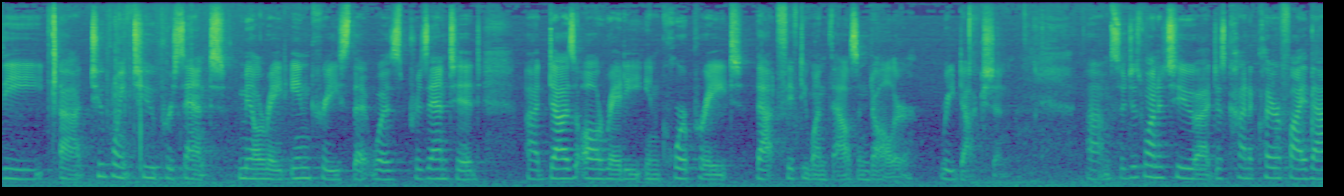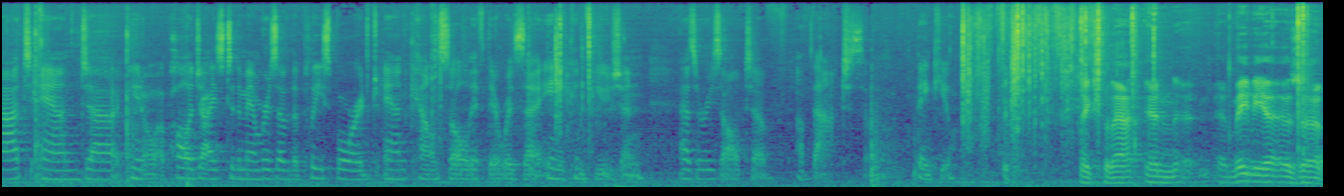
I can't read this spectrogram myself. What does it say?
the uh, 2.2% mill rate increase that was presented uh, does already incorporate that $51,000 reduction. Um, So just wanted to uh, just kind of clarify that and, uh, you know, apologize to the members of the police board and council if there was uh, any confusion as a result of, of that. So, thank you. Thanks for that. And uh, maybe as a,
